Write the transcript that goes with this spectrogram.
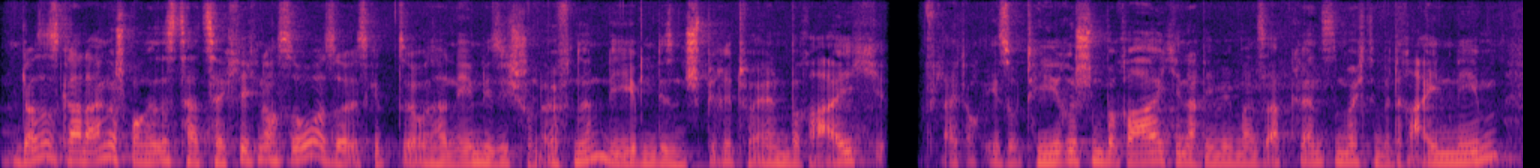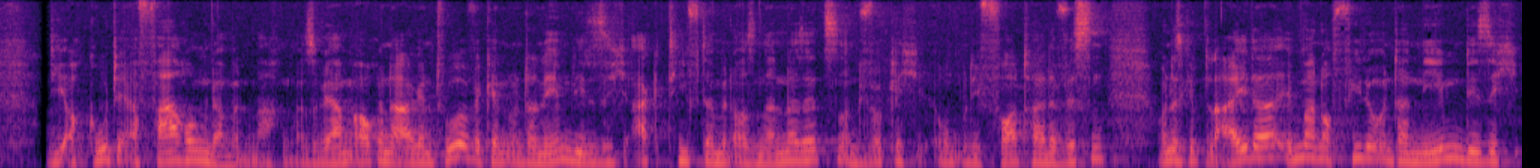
Du hast es gerade angesprochen, es ist tatsächlich noch so. Also es gibt äh, Unternehmen, die sich schon öffnen, die eben diesen spirituellen Bereich vielleicht auch esoterischen Bereich, je nachdem, wie man es abgrenzen möchte, mit reinnehmen, die auch gute Erfahrungen damit machen. Also wir haben auch in der Agentur, wir kennen Unternehmen, die sich aktiv damit auseinandersetzen und wirklich um die Vorteile wissen. Und es gibt leider immer noch viele Unternehmen, die sich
